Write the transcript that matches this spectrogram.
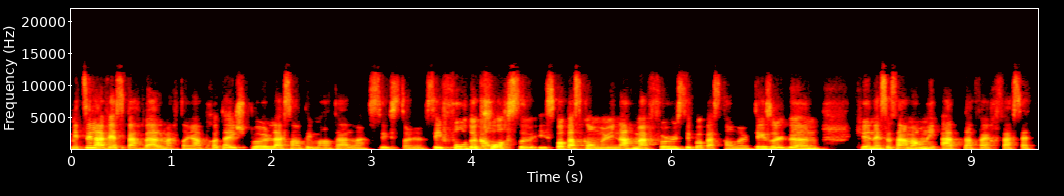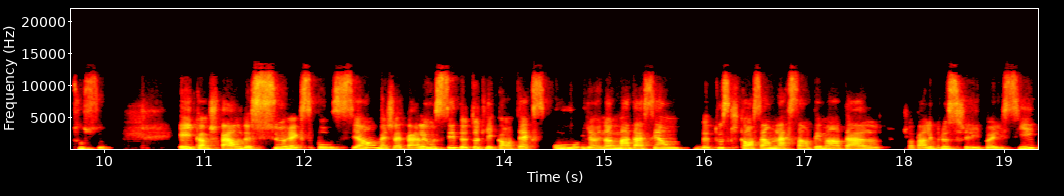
Mais tu sais, la veste par balle, Martin, elle ne protège pas la santé mentale. Hein. C'est faux de croire ça. Et c'est pas parce qu'on a une arme à feu, c'est pas parce qu'on a un taser gun que nécessairement on est apte à faire face à tout ça. Et comme je parle de surexposition, mais je vais parler aussi de tous les contextes où il y a une augmentation de tout ce qui concerne la santé mentale. Je vais parler plus chez les policiers.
